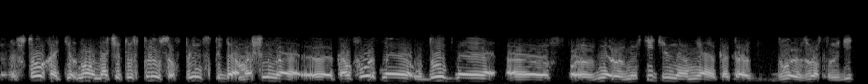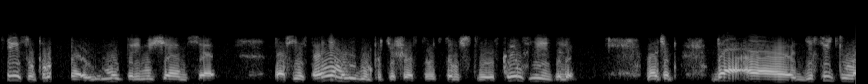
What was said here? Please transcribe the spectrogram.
Э, что хотел, ну, значит, из плюсов. В принципе, да, машина э, комфортная, удобная, э, в, в меру вместительная. У меня как раз двое взрослых детей, супруга. Мы перемещаемся по всей стране, мы любим путешествовать, в том числе и в Крым съездили. Значит, да, э, действительно,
